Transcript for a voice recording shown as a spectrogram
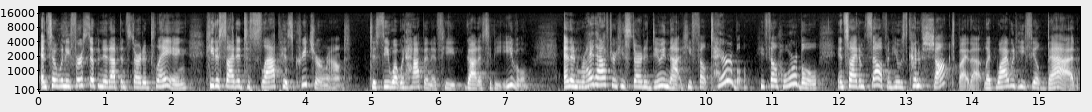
And so when he first opened it up and started playing, he decided to slap his creature around to see what would happen if he got it to be evil. And then right after he started doing that, he felt terrible. He felt horrible inside himself, and he was kind of shocked by that. Like, why would he feel bad?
